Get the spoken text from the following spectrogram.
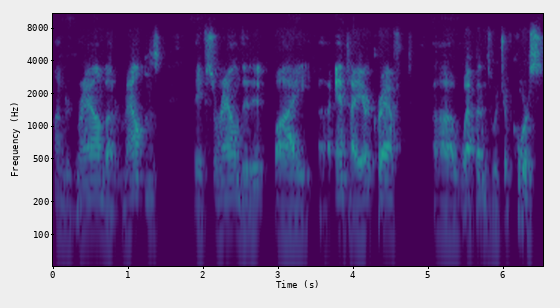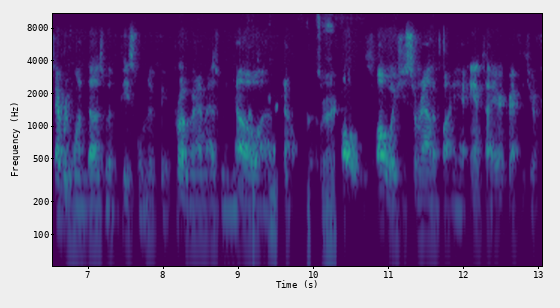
underground, under mountains. They've surrounded it by uh, anti-aircraft uh, weapons, which of course everyone does with a peaceful nuclear program, as we know. Uh, you know right. Always, always you're surrounded by anti-aircraft material.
